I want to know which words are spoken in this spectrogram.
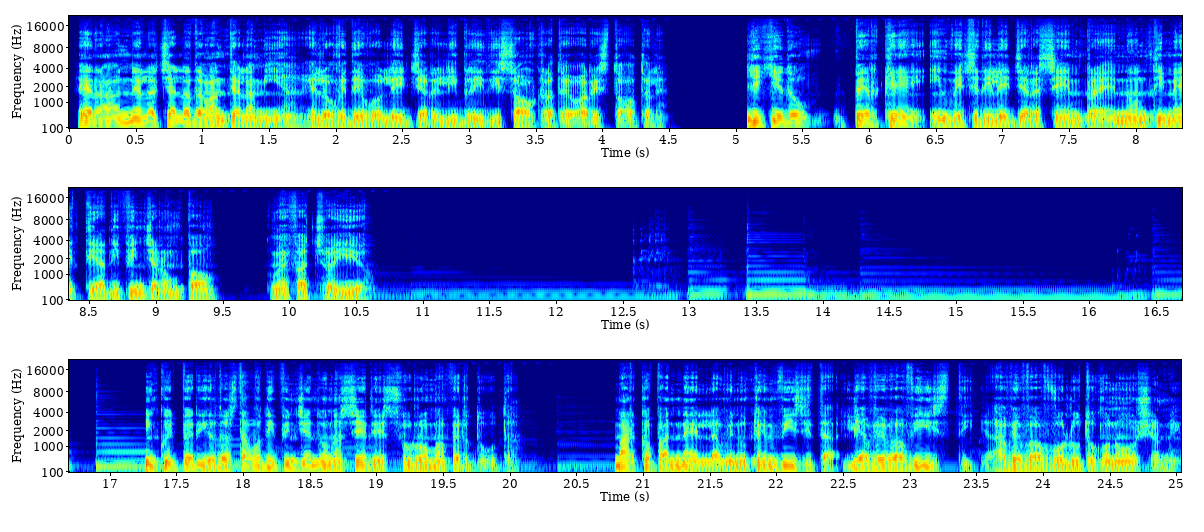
Era nella cella davanti alla mia e lo vedevo leggere libri di Socrate o Aristotele. Gli chiedo perché invece di leggere sempre non ti metti a dipingere un po', come faccio io. In quel periodo stavo dipingendo una serie su Roma perduta. Marco Pannella, venuto in visita, li aveva visti, aveva voluto conoscermi.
